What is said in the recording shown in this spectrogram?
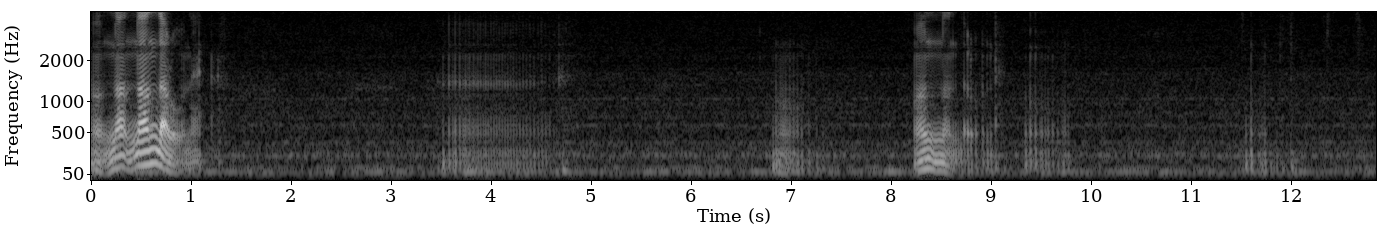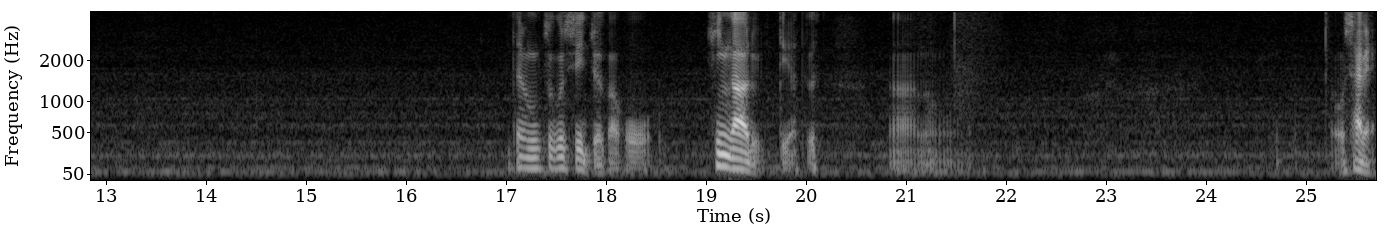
うん、な、なんだろうね。何なんだろうね、うん、でも美しいというかこう品があるっていうやつ。あのおしゃれ。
